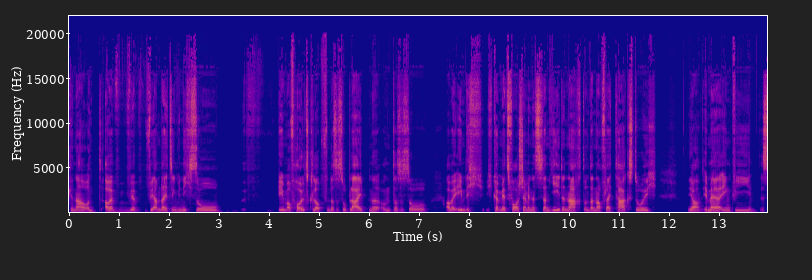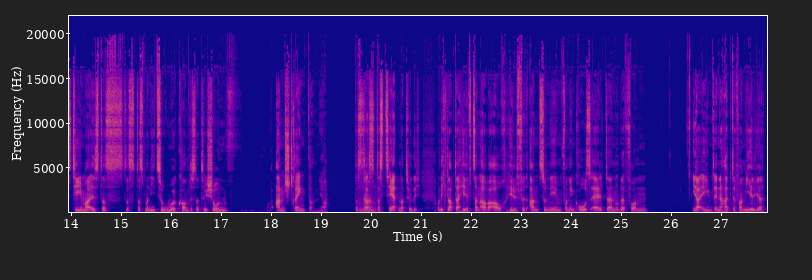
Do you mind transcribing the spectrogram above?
genau und aber wir wir haben da jetzt irgendwie nicht so eben auf Holz klopfen, dass es so bleibt, ne und dass es so aber eben ich ich könnte mir jetzt vorstellen, wenn es dann jede Nacht und dann auch vielleicht tagsdurch ja immer irgendwie das Thema ist, dass dass dass man nie zur Ruhe kommt, ist natürlich schon anstrengend dann, ja. Das, ja. das, das zehrt natürlich. Und ich glaube, da hilft es dann aber auch, Hilfe anzunehmen von den Großeltern oder von, ja, eben innerhalb der Familie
